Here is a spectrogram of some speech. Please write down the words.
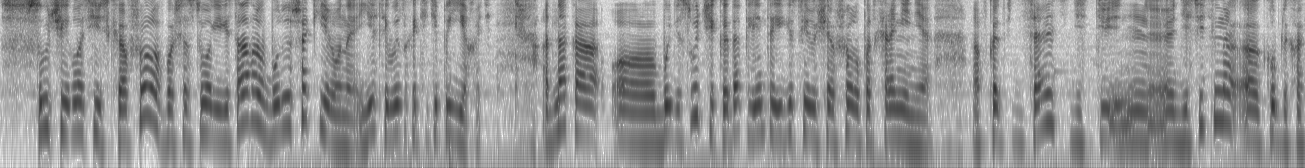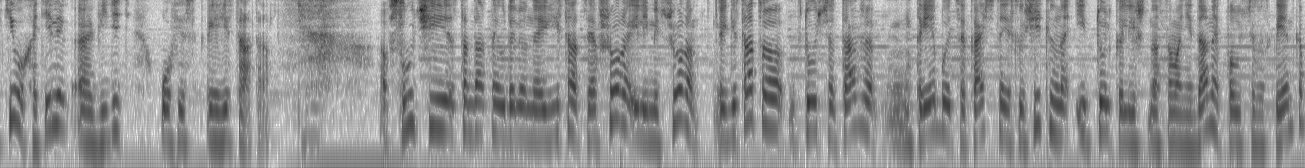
В случае классических офшоров большинство регистраторов будут шокированы, если вы захотите приехать. Однако э, были случаи, когда клиенты, регистрирующие офшоры под хранение э, в конфиденциальности, действительно э, крупных активов хотели видеть офис регистратора. В случае стандартной удаленной регистрации офшора или мидшора, регистратору точно так же требуется качественно, исключительно и только лишь на основании данных, полученных от клиента,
